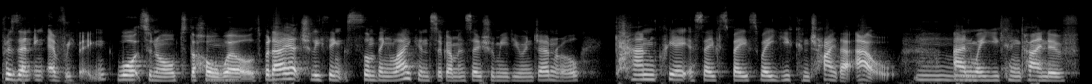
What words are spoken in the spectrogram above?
presenting everything, warts and all, to the whole mm. world. But I actually think something like Instagram and social media in general can create a safe space where you can try that out mm. and where you can kind of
